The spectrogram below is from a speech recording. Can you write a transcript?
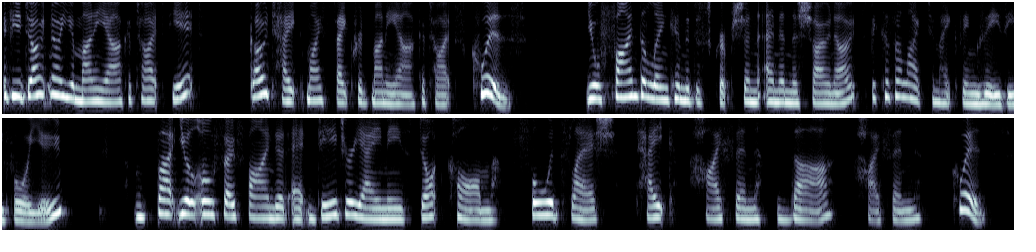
If you don't know your money archetypes yet, go take my Sacred Money Archetypes quiz. You'll find the link in the description and in the show notes because I like to make things easy for you. But you'll also find it at deirdreamies.com forward slash take hyphen the hyphen quiz.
